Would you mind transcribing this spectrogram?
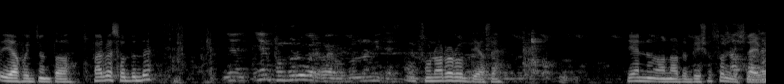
ইয়া পর্যন্ত পারবে চোদ্দ দে ইয়ান- ইয়ান 15 করে ভাই, 15 নিচে আছে। পনেরো রোদ দিয়ে আছে ইয়ে অনার দুইশো চল্লিশ লাগবে।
